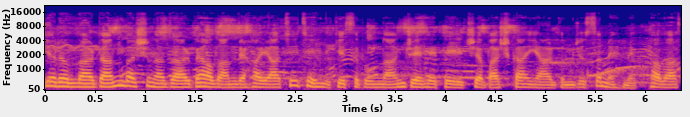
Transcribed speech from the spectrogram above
Yaralılardan başına darbe alan ve hayati tehlikesi bulunan CHP ilçe başkan yardımcısı Mehmet Palas,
